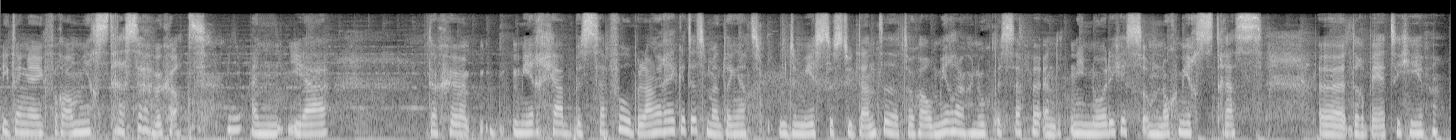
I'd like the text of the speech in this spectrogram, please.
Ik denk dat ik vooral meer stress heb gehad. En ja, dat je meer gaat beseffen hoe belangrijk het is. Maar ik denk dat de meeste studenten dat toch al meer dan genoeg beseffen en dat het niet nodig is om nog meer stress uh, erbij te geven.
